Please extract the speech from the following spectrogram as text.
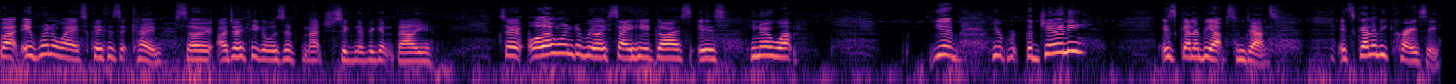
But it went away as quick as it came, so I don't think it was of much significant value. So all I wanted to really say here, guys, is you know what? You, you the journey is going to be ups and downs. It's going to be crazy.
